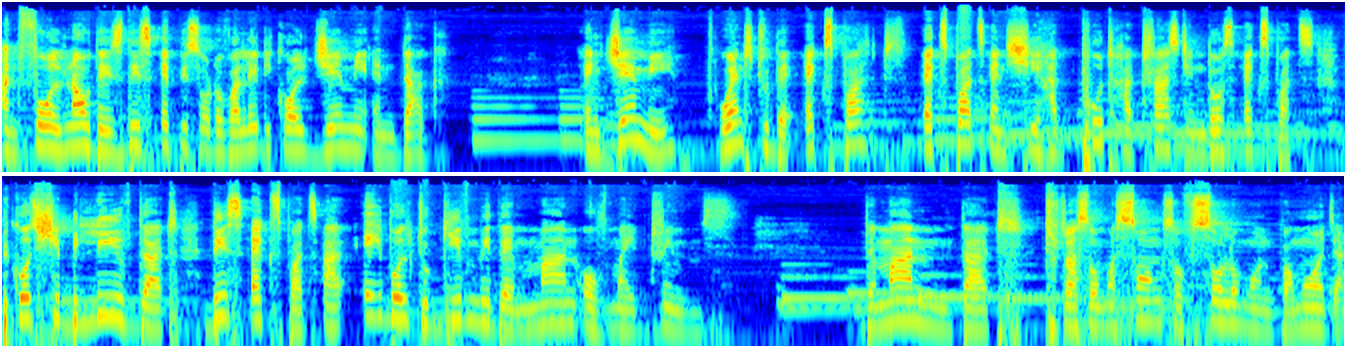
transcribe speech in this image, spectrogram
unfold, now there's this episode of a lady called Jamie and Doug. And Jamie went to the experts, experts and she had put her trust in those experts because she believed that these experts are able to give me the man of my dreams. The man that to tutasoma songs of Solomon pamoja.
